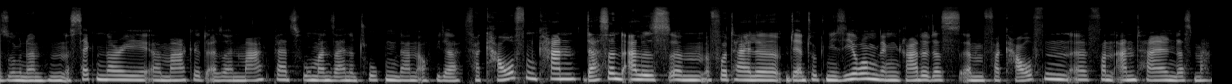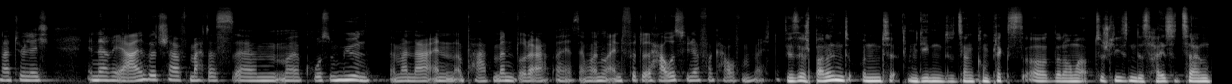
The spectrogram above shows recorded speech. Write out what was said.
sogenannten Secondary äh, Market, also einen Marktplatz, wo man seine Token dann auch wieder verkaufen kann. Das sind alles ähm, Vorteile der Tokenisierung, denn gerade das ähm, Verkaufen äh, von Anteilen, das macht natürlich in der Realwirtschaft macht das ähm, große Mühen, wenn man da ein Apartment oder äh, sagen wir nur ein Viertelhaus wieder verkaufen möchte. Ist sehr spannend und um den sozusagen Komplex äh, dann nochmal abzuschließen, das heißt sozusagen,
